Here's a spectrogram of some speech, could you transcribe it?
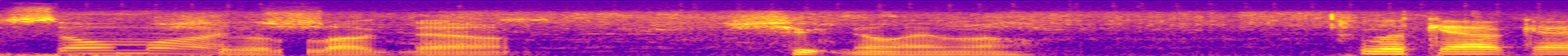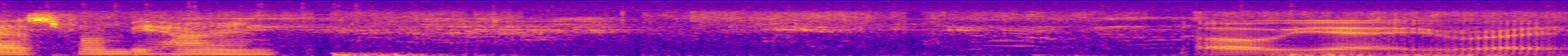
So much. Should've logged out. Shoot, no ammo. Look out, guys, from behind. Oh yeah, you're right.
